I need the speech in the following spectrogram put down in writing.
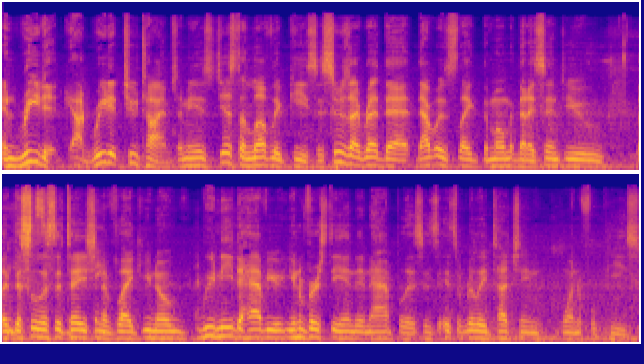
And read it. God, read it two times. I mean, it's just a lovely piece. As soon as I read that, that was like the moment that I sent you, like the solicitation of like, you know, we need to have you at University in Indianapolis. It's, it's a really touching, wonderful piece.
